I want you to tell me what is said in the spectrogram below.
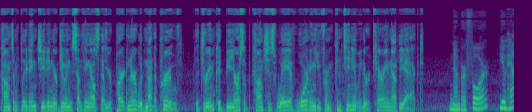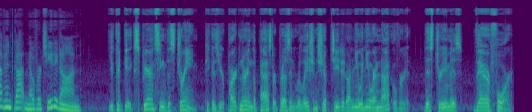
contemplating cheating or doing something else that your partner would not approve. The dream could be your subconscious way of warning you from continuing or carrying out the act. Number 4, you haven't gotten over cheated on. You could be experiencing this dream because your partner in the past or present relationship cheated on you and you are not over it. This dream is, therefore,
